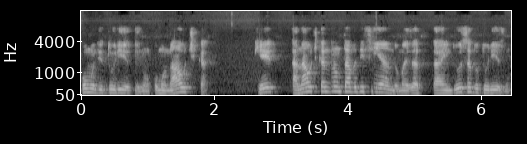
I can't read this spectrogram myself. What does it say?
como de turismo, como náutica, que a náutica não estava definhando, mas a, a indústria do turismo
